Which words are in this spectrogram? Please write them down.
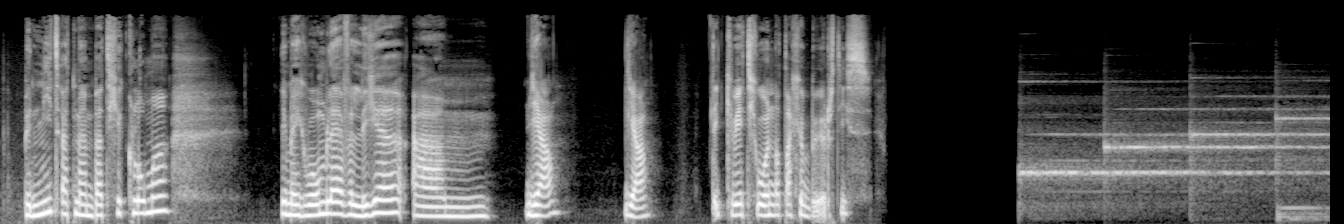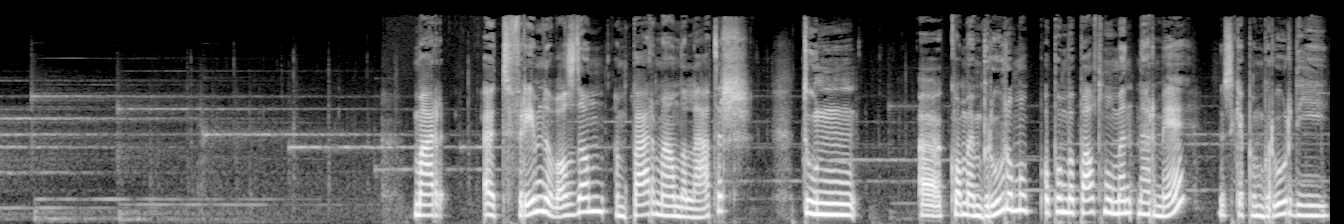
Ik ben niet uit mijn bed geklommen. Ik ben gewoon blijven liggen. Um, ja, ja. Ik weet gewoon dat dat gebeurd is. Maar het vreemde was dan, een paar maanden later, toen uh, kwam mijn broer op, een bepaald moment naar mij dus ik heb een broer die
